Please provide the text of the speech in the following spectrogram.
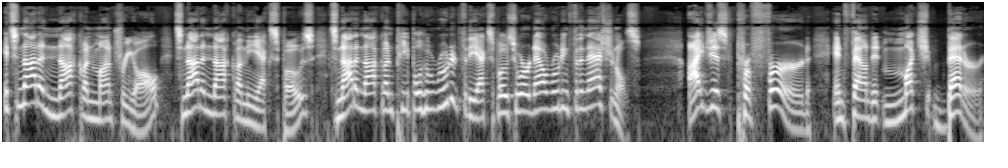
It's not a knock on Montreal. It's not a knock on the Expos. It's not a knock on people who rooted for the Expos who are now rooting for the Nationals. I just preferred and found it much better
